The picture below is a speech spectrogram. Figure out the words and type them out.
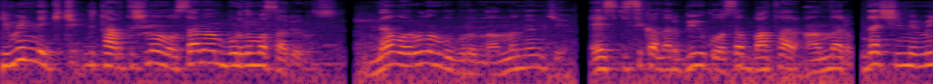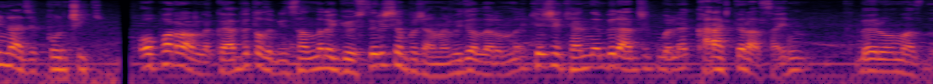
Kiminle küçük bir tartışmam olsa hemen burnuma sarıyorsunuz. Ne var oğlum bu burunda anlamıyorum ki. Eskisi kadar büyük olsa batar anlarım. Da şimdi minnacık ponçik. O paralarla kıyafet alıp insanlara gösteriş yapacağına videolarında keşke kendine birazcık böyle karakter alsaydın. Böyle olmazdı.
